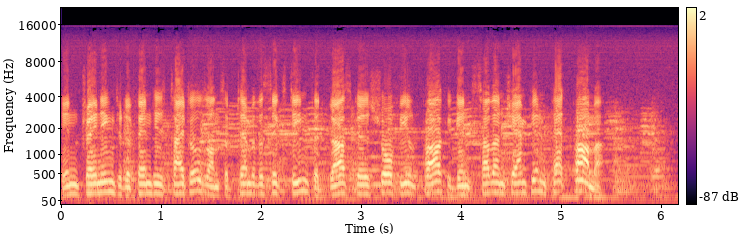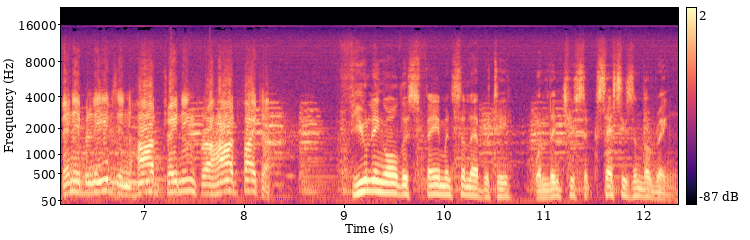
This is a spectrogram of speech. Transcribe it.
In training to defend his titles on September the 16th at Glasgow's Shawfield Park against Southern champion Pat Palmer. Benny believes in hard training for a hard fighter. Fueling all this fame and celebrity were Lynch's successes in the ring,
